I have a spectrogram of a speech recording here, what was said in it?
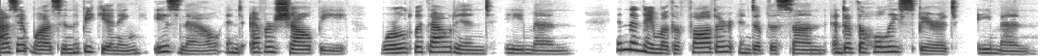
as it was in the beginning, is now, and ever shall be, world without end. Amen. In the name of the Father, and of the Son, and of the Holy Spirit. Amen.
